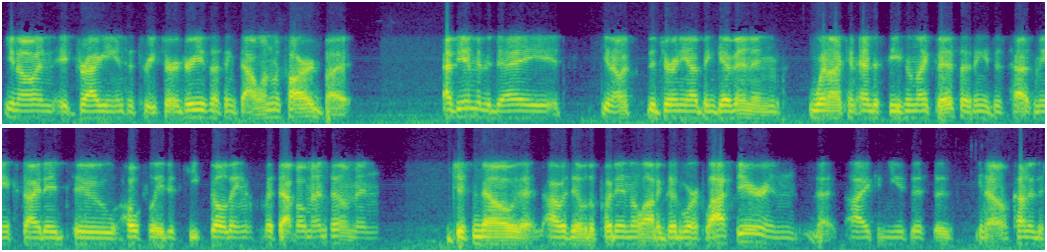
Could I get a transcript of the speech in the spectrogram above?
you know, and it dragging into three surgeries, I think that one was hard. But at the end of the day, it's you know, it's the journey I've been given, and when I can end a season like this, I think it just has me excited to hopefully just keep building with that momentum and just know that I was able to put in a lot of good work last year and that I can use this as, you know, kind of the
